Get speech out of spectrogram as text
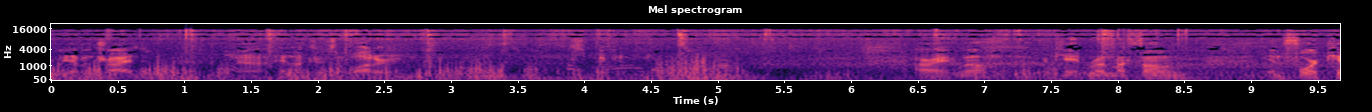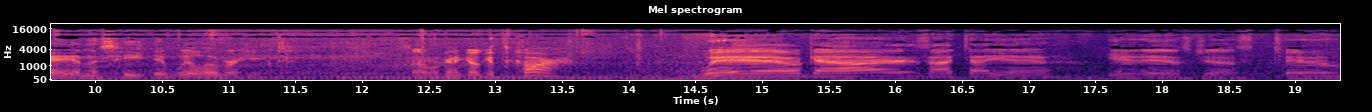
we haven't tried. No, hey look, there's some water. All right, well, I can't run my phone in 4K in this heat. It will overheat. So we're gonna go get the car. Well, guys, I tell you, it is just too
